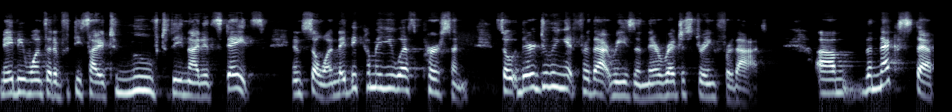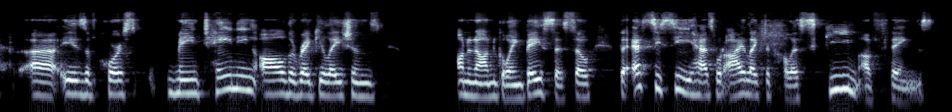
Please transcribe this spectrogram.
maybe ones that have decided to move to the United States and so on. They become a US person. So they're doing it for that reason, they're registering for that. Um, the next step uh, is, of course, maintaining all the regulations on an ongoing basis. So the SEC has what I like to call a scheme of things.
